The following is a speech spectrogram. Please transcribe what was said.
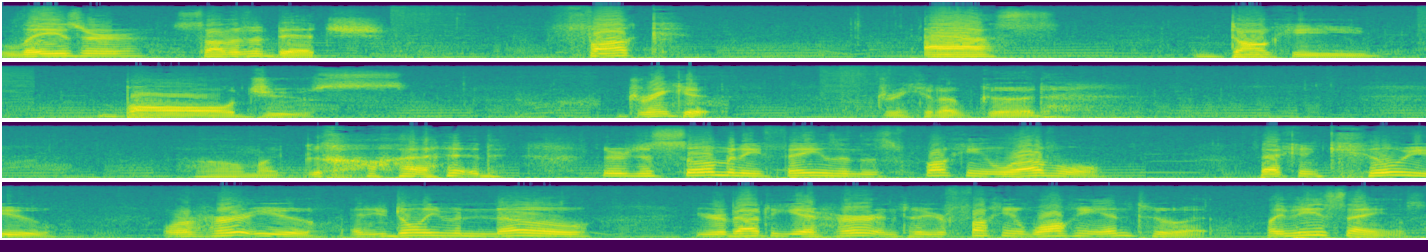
Laser. Son of a bitch. Fuck. Ass. Donkey. Ball juice. Drink it. Drink it up good. Oh my god. There are just so many things in this fucking level that can kill you or hurt you, and you don't even know you're about to get hurt until you're fucking walking into it. Like these things.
